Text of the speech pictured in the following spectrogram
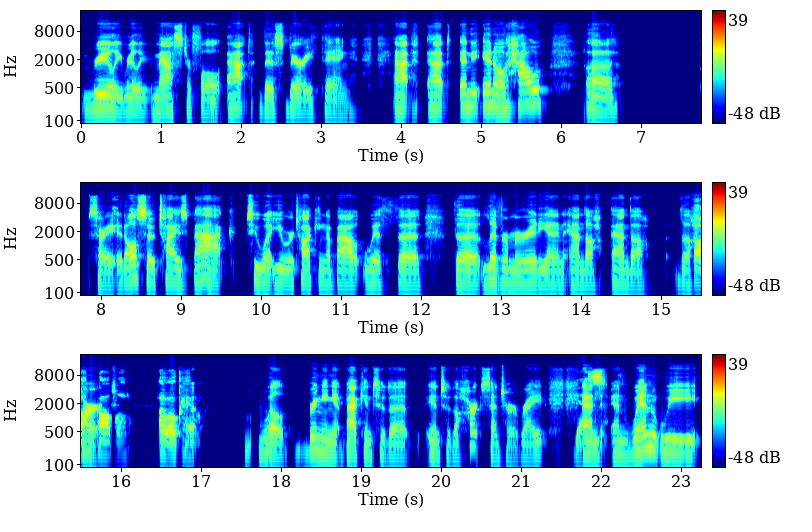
really, really masterful at this very thing, at at and you know how uh, sorry, it also ties back to what you were talking about with the the liver meridian and the and the the heart. Oh, okay. Uh, well, bringing it back into the into the heart center, right? Yes. And and when we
